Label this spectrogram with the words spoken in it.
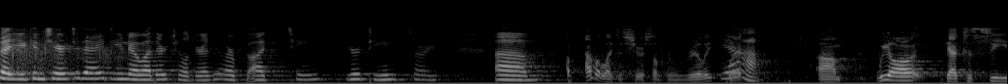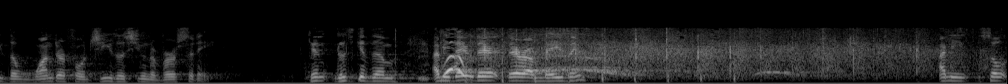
that you can share today? Do you know other children or uh, teens? Your teen, sorry. Um, I would like to share something really quick. yeah. Um, we all got to see the wonderful Jesus University. Can, let's give them. I mean, they're they're they're amazing. I mean, so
